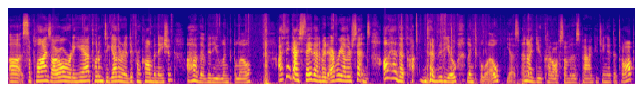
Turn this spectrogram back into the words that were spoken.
uh, supplies I already had, put them together in a different combination. I'll have that video linked below. I think I say that about every other sentence. I'll have that, that video linked below. Yes, and I do cut off some of this packaging at the top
